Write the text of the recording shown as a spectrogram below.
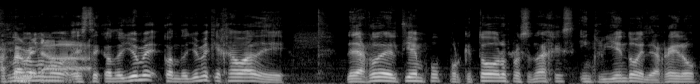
no, no, no, no. Este, cuando yo me, cuando yo me quejaba de, de la rueda del tiempo, porque todos los personajes, incluyendo el herrero,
